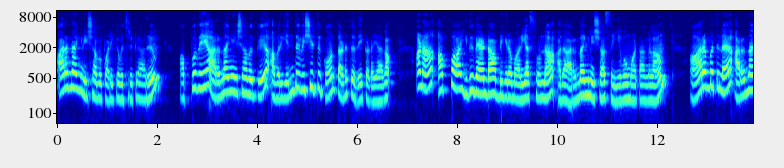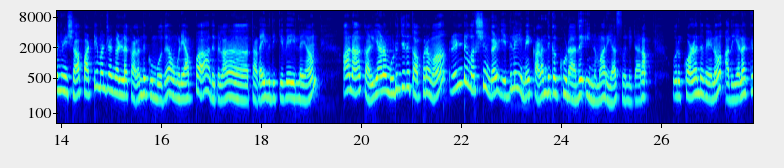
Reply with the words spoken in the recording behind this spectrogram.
அறந்தாங்கி நிஷாவை படிக்க வச்சிருக்கிறாரு. அப்போவே அறந்தாங்கி நிஷாவுக்கு அவர் எந்த விஷயத்துக்கும் தடுத்ததே கிடையாதான். ஆனால் அப்பா இது வேண்டாம் அப்படிங்கிற மாதிரியா சொன்னால் அதை அறந்தாங்கி நிஷா செய்யவும் மாட்டாங்களாம். ஆரம்பத்தில் அறந்தாங்கி நிஷா பட்டிமன்றங்களில் கலந்துக்கும் போது அவங்களுடைய அப்பா அதுக்கெல்லாம் தடை விதிக்கவே இல்லையாம். ஆனால் கல்யாணம் முடிஞ்சதுக்கு அப்புறமா ரெண்டு வருஷங்கள் எதுலேயுமே கலந்துக்க கூடாது இந்த மாதிரியா சொல்லிட்டாராம். ஒரு குழந்தை வேணும் அது எனக்கு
